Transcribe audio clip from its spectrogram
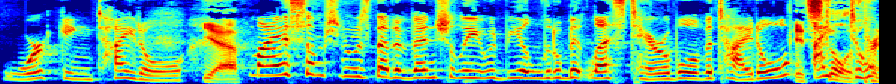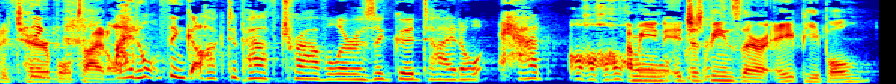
working title. Yeah. My assumption was that eventually it would be a little bit less terrible of a title. It's still a pretty think- terrible title. I don't think Octopath Traveler is a good title at all. I mean, it just means there are eight people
